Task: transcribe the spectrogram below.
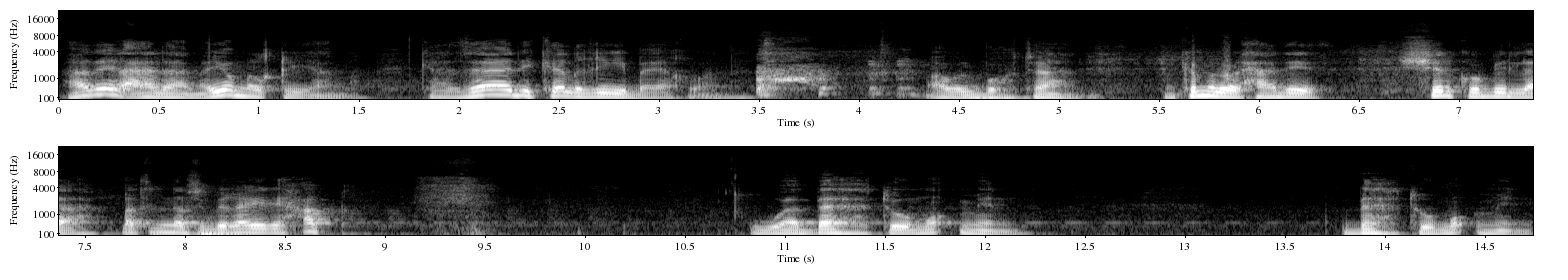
هذه العلامة يوم القيامة. كذلك الغيبة يا أخوان. أو البهتان. نكمل الحديث. الشرك بالله قتل النفس بغير حق. وبهت مؤمن. بهت مؤمن.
